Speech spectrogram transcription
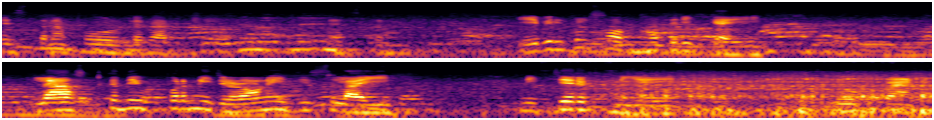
ਇਸ ਤਰ੍ਹਾਂ ਫੋਲਡ ਕਰਕੇ ਇਸ ਤਰ੍ਹਾਂ। ਇਹ ਬਿਲਕੁਲ ਸੌਖਾ ਤਰੀਕਾ ਹੈ ਜੀ। ਲਾਸਟਿਕ ਦੇ ਉੱਪਰ ਨਹੀਂ ਚੜਾਉਣੀ ਜੀ, ਸਲਾਈ ਨੀਚੇ ਰੱਖਣੀ ਹੈ ਜੀ, ਲੋਕ ਪੈਂਟ।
